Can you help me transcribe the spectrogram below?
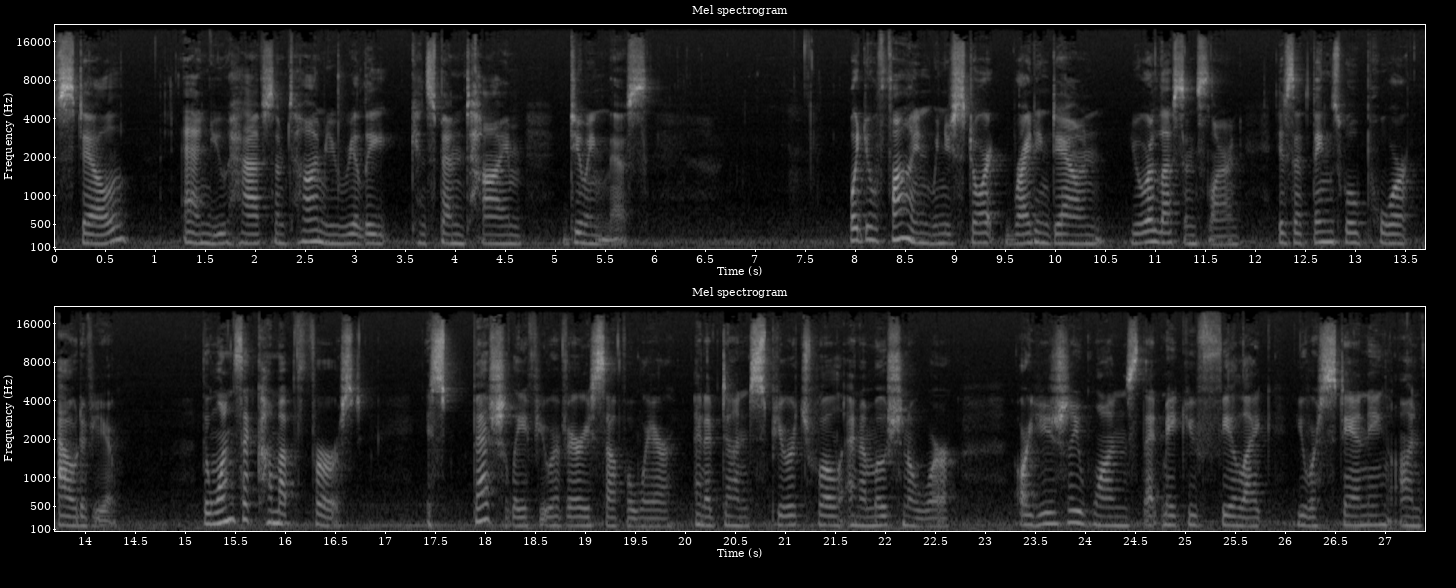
still and you have some time, you really can spend time doing this. What you'll find when you start writing down your lessons learned is that things will pour out of you. The ones that come up first, especially if you are very self aware and have done spiritual and emotional work, are usually ones that make you feel like you are standing on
